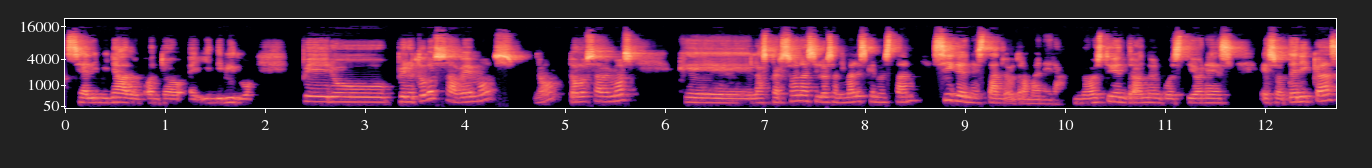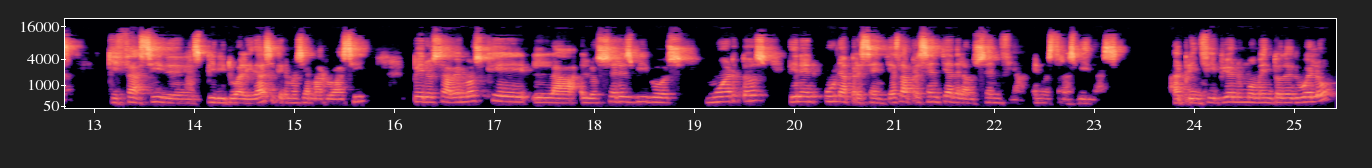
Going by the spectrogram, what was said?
se ha eliminado en cuanto a individuo. Pero, pero todos sabemos, ¿no? Todos sabemos que las personas y los animales que no están siguen estando de otra manera. No estoy entrando en cuestiones esotéricas, quizás sí de espiritualidad, si queremos llamarlo así, pero sabemos que los seres vivos muertos tienen una presencia, es la presencia de la ausencia en nuestras vidas. Al principio en un momento de duelo,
